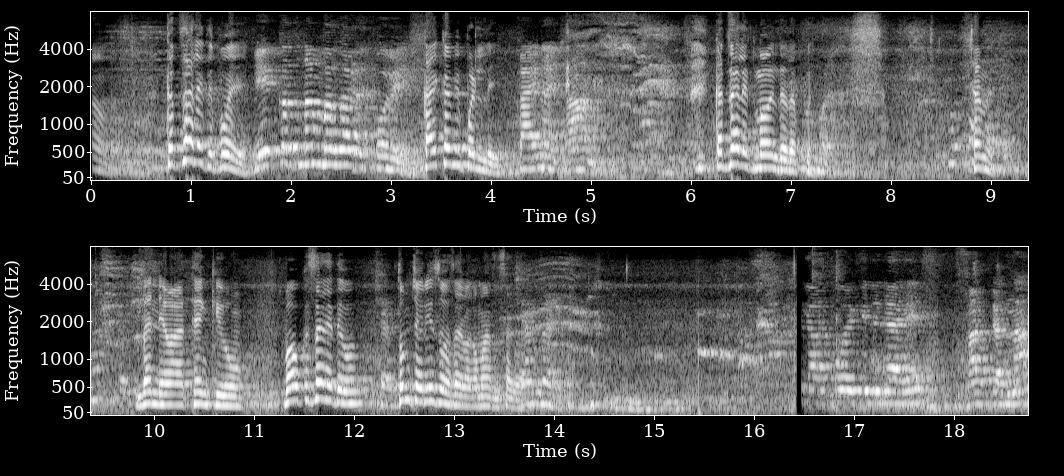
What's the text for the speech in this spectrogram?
कसं झाले ते पोहे? एकच नंबर गाड्यात पोहे. काय कमी पडले? काय नाही छान. कसं झालेत मावल दादा पण? छान आहे. धन्यवाद थँक्यू भाऊ कसं झाले ते हो? तुमच्यावर विश्वास आहे बघा माझा सगळा. आज पोहे केलेले आहे. नाश्त्यांना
